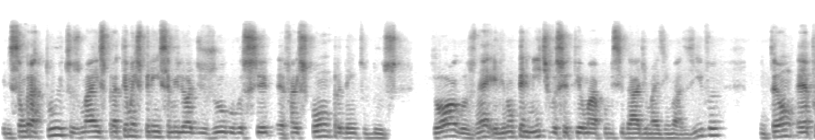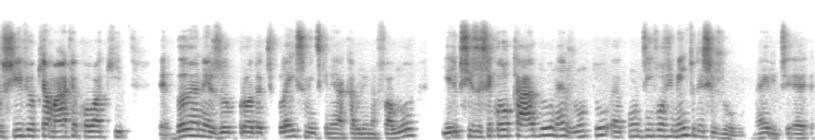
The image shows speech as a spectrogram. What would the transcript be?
eles são gratuitos, mas para ter uma experiência melhor de jogo, você é, faz compra dentro dos jogos, né, ele não permite você ter uma publicidade mais invasiva, então é possível que a marca coloque é, banners ou product placements, que nem a Carolina falou, e ele precisa ser colocado né, junto é, com o desenvolvimento desse jogo. Né? Ele é, é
